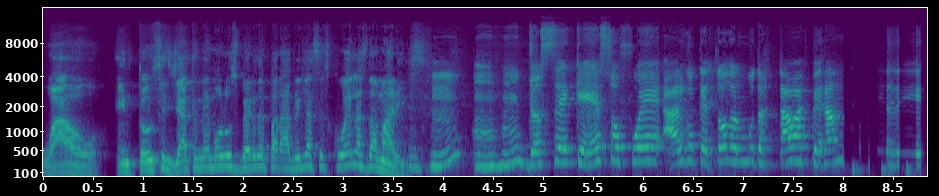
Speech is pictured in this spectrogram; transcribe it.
Wow, entonces ya tenemos luz verde para abrir las escuelas, Damaris. Yo sé que eso fue algo que todo el mundo estaba esperando desde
